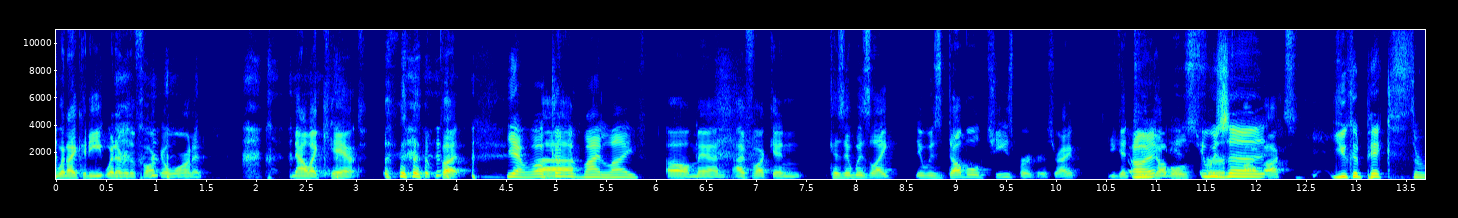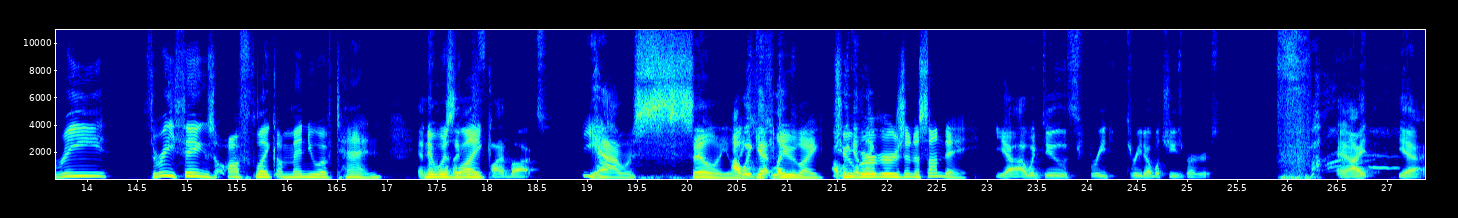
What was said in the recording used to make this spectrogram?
when I could eat whatever the fuck I wanted. Now I can't. but Yeah, welcome Uh, to my life. oh man, I fucking because it was like it was double cheeseburgers, right? You get two Uh, doubles it for was, five uh, bucks, You could pick three three things off like a menu of ten. and the it was like- five bucks. Yeah, it was silly. I Like, would you get, could like- do like two get, like- burgers and a sundae. Yeah, I would do three three double cheeseburgers, and I yeah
